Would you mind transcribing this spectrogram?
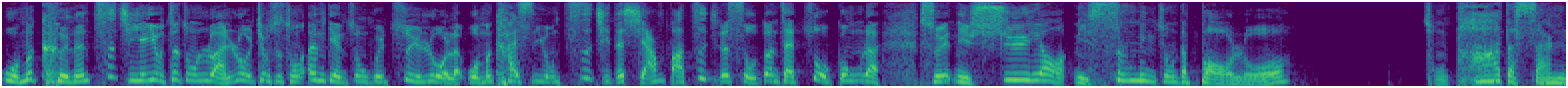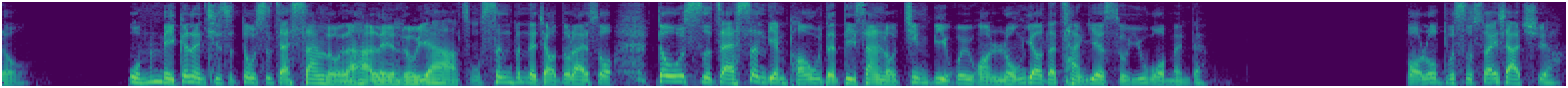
我们可能自己也有这种软弱，就是从恩典中会坠落了。我们开始用自己的想法、自己的手段在做工了。所以你需要你生命中的保罗，从他的三楼。我们每个人其实都是在三楼的，哈利路亚！从身份的角度来说，都是在圣殿旁屋的第三楼，金碧辉煌、荣耀的产业属于我们的。保罗不是摔下去啊，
